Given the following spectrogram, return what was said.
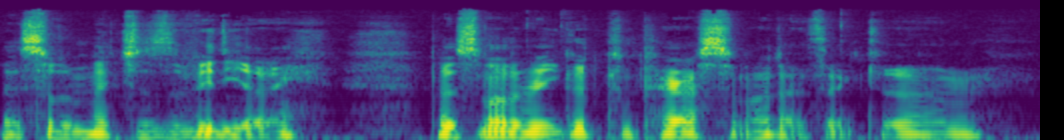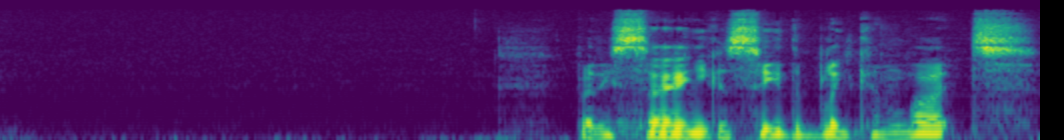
That sort of matches the video, but it's not a really good comparison, I don't think. Um, but he's saying you can see the blinking lights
